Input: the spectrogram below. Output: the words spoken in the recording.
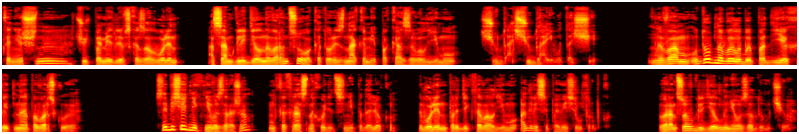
конечно, — чуть помедлив сказал Волин, а сам глядел на Воронцова, который знаками показывал ему «сюда, сюда его тащи». — Вам удобно было бы подъехать на Поварскую? Собеседник не возражал, он как раз находится неподалеку. Волин продиктовал ему адрес и повесил трубку. Воронцов глядел на него задумчиво.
